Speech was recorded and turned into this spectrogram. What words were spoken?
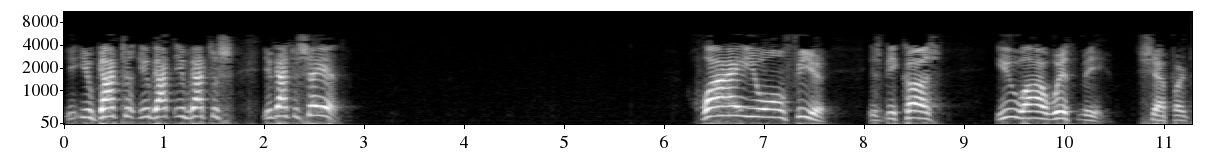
you, you've got to you got you've got to you got to say it. Why you won't fear is because you are with me, shepherd.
